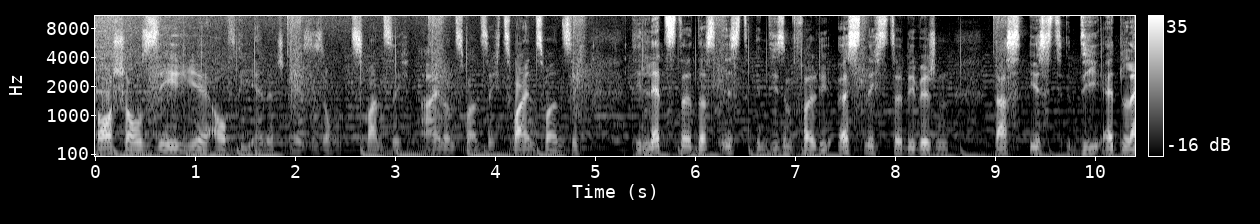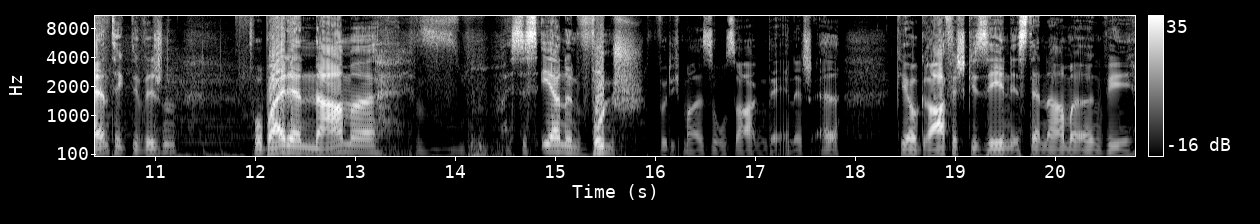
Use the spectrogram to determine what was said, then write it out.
Vorschau-Serie auf die NHL-Saison 2021-22. Die letzte, das ist in diesem Fall die östlichste Division, das ist die Atlantic Division. Wobei der Name, es ist eher ein Wunsch, würde ich mal so sagen, der NHL. Geografisch gesehen ist der Name irgendwie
